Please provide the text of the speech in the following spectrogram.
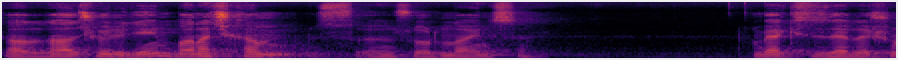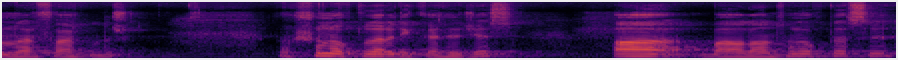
Daha, daha şöyle diyeyim, bana çıkan s- sorunun aynısı. Belki sizlerde şunlar farklıdır. Bak şu noktalara dikkat edeceğiz. A bağlantı noktası,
